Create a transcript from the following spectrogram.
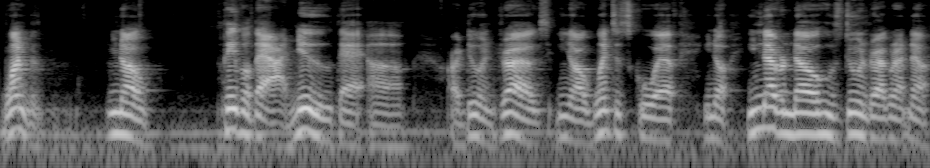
one, of the, you know, people that I knew that uh, are doing drugs, you know, went to school with, you know, you never know who's doing drugs right now.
